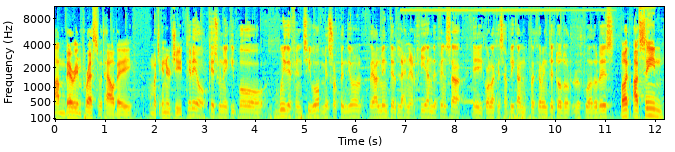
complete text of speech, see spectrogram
I'm very impressed with how they Creo que es un equipo muy defensivo. Me sorprendió realmente la energía en defensa eh, con la que se aplican prácticamente todos los jugadores. But I've seen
